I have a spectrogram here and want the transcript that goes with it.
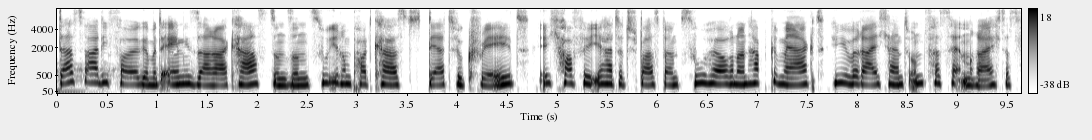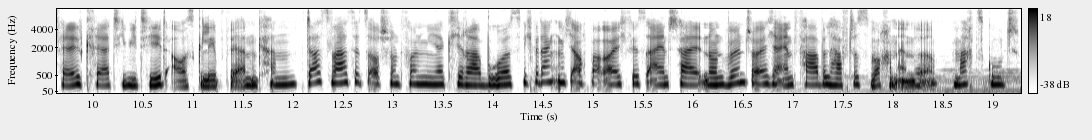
Das war die Folge mit Amy Sarah Carstensen zu ihrem Podcast Dare to Create. Ich hoffe, ihr hattet Spaß beim Zuhören und habt gemerkt, wie bereichernd und facettenreich das Feld Kreativität ausgelebt werden kann. Das war's jetzt auch schon von mir, Kira Burs. Ich bedanke mich auch bei euch fürs Einschalten und wünsche euch ein fabelhaftes Wochenende. Macht's gut.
